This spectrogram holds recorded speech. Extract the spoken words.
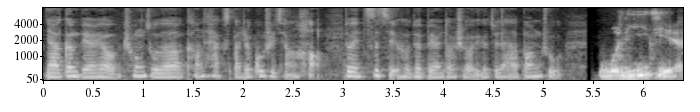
你要跟别人有充足的 context，把这故事讲好，对自己和对别人都是有一个巨大的帮助。我理解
